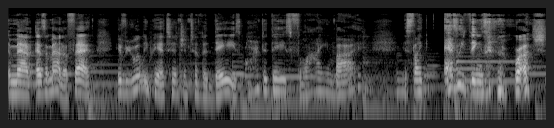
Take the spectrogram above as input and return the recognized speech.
As a matter of fact, if you really pay attention to the days, aren't the days flying by? It's like everything's in a rush.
